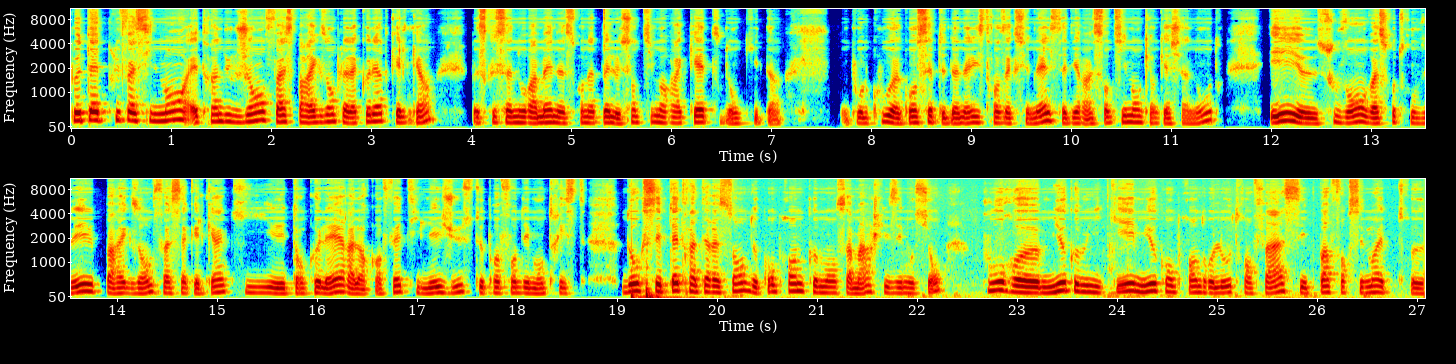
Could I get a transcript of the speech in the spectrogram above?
peut-être plus facilement être indulgent face, par exemple, à la colère de quelqu'un, parce que ça nous ramène à ce qu'on appelle le sentiment raquette, donc qui est un, pour le coup un concept d'analyse transactionnelle, c'est-à-dire un sentiment qui en cache un autre. Et euh, souvent, on va se retrouver, par exemple, face à quelqu'un qui est en colère, alors qu'en fait, il est juste profondément triste. Donc, c'est peut-être intéressant de comprendre comment ça marche, les émotions, pour euh, mieux communiquer, mieux comprendre l'autre en face et pas forcément être euh,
